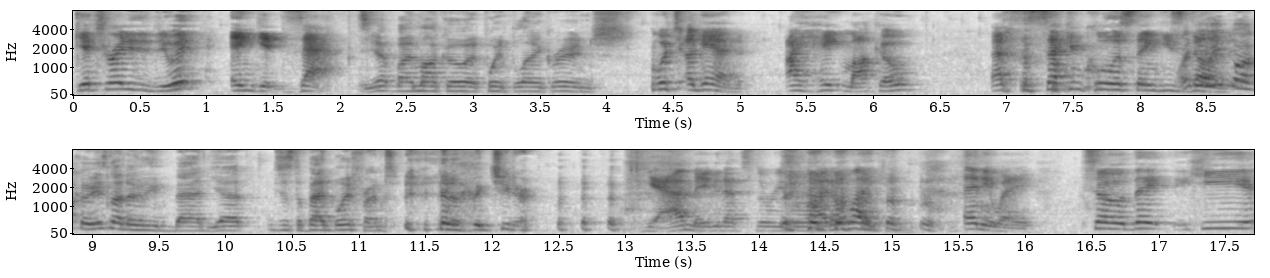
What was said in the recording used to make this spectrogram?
Gets ready to do it and get zapped. Yep, by Mako at point blank range. Which again, I hate Mako. That's the second coolest thing he's Why do you hate done. Mako? He's not anything bad yet. Just a bad boyfriend and a big cheater. Yeah, maybe that's the reason why I don't like him. Anyway, so they he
